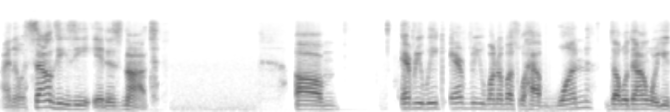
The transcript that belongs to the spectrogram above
I know it sounds easy, it is not. Um, every week, every one of us will have one double down where you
